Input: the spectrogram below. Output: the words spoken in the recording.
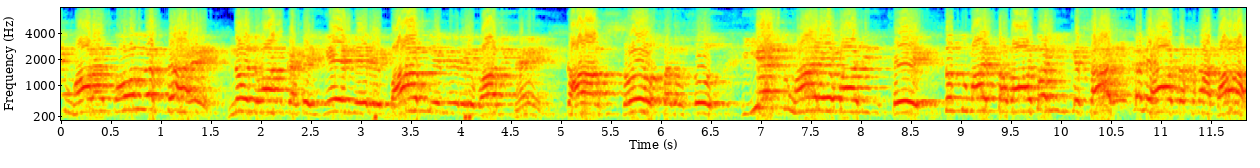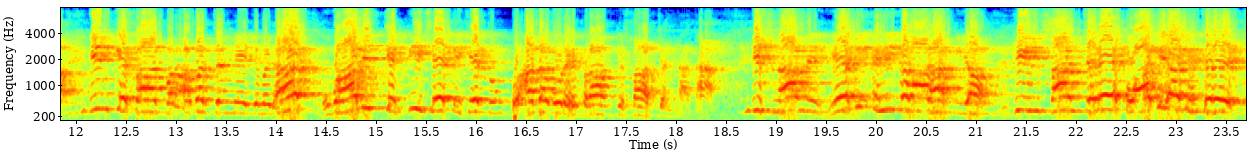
تمہارا کون لگتا ہے؟ نوجوان کہتے یہ میرے باپ، یہ میرے والد ہیں۔ کہا سوچ سر سوچ یہ تمہارے والد تھے۔ تو تمہارے تبادل ان کے ساتھ کا لحاظ رکھنا تھا۔ ان کے ساتھ برابر چلنے کے بجائے والد کے پیچھے پیچھے تم کو ادب اور احترام کے ساتھ چلنا تھا۔ اسلام نے یہ بھی نہیں گوارا کیا کہ انسان چلے تو آگے آگے چلے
